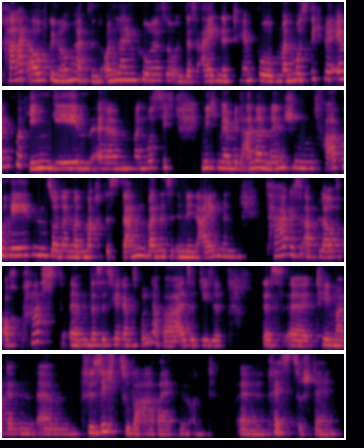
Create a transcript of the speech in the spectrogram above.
Fahrt aufgenommen hat, sind Online-Kurse und das eigene Tempo. Man muss nicht mehr irgendwo hingehen, äh, man muss sich nicht mehr mit anderen Menschen verabreden, sondern man macht es dann, wann es in den eigenen Tagesablauf auch passt. Ähm, das ist ja ganz wunderbar. Also diese das äh, Thema dann ähm, für sich zu bearbeiten und äh, festzustellen.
